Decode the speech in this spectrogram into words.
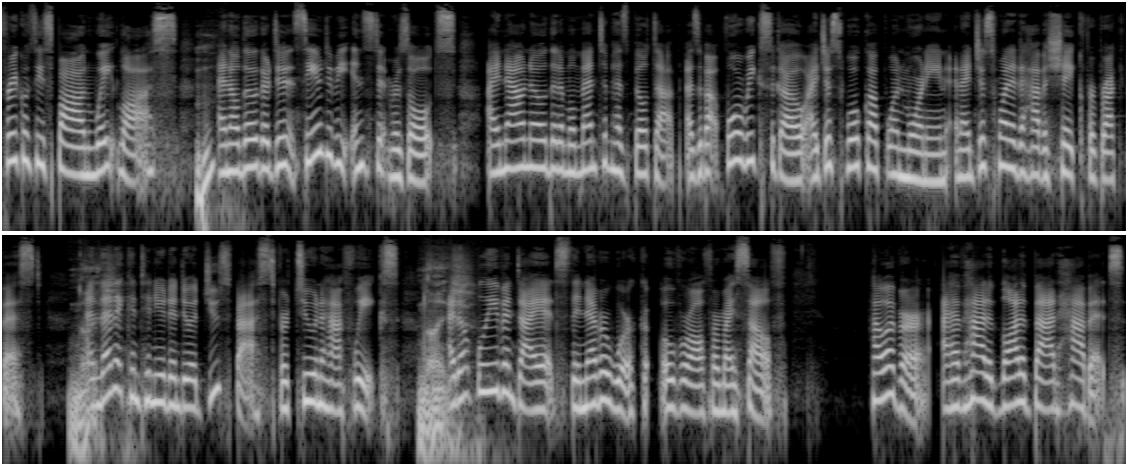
frequency spa on weight loss. And although there didn't seem to be instant results, I now know that a momentum has built up. As about four weeks ago, I just woke up one morning and I just wanted to have a shake for breakfast. And then it continued into a juice fast for two and a half weeks. nice I don't believe in diets, they never work overall for myself. However, I have had a lot of bad habits.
